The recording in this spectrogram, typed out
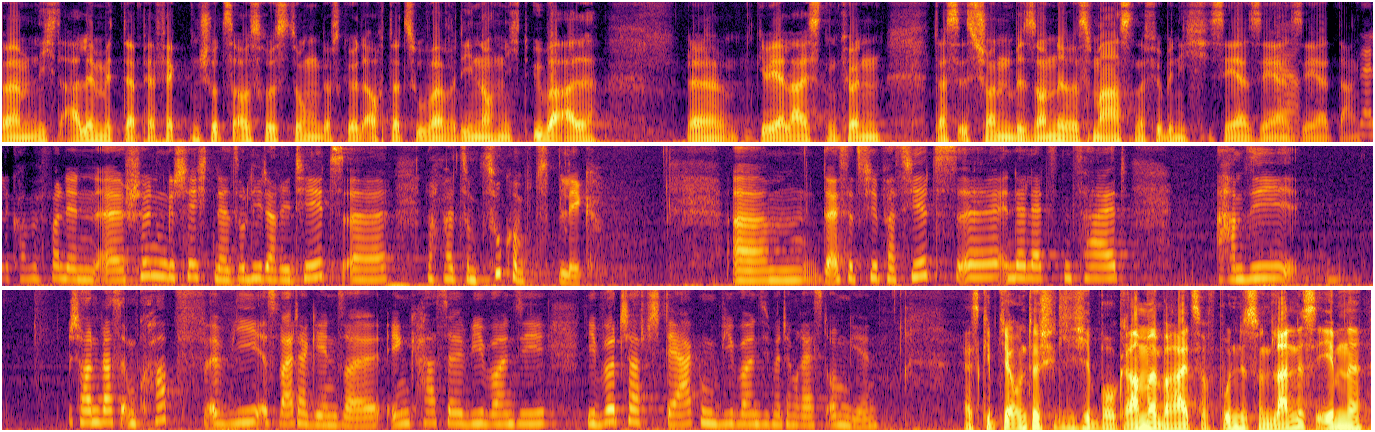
ähm, nicht alle mit der perfekten Schutzausrüstung, das gehört auch dazu, weil wir die noch nicht überall äh, gewährleisten können. Das ist schon ein besonderes Maß und dafür bin ich sehr, sehr, Ja. sehr dankbar. Seile kommen wir von den äh, schönen Geschichten der Solidarität äh, nochmal zum Zukunftsblick. Ähm, da ist jetzt viel passiert äh, in der letzten Zeit. Haben Sie schon was im Kopf, wie es weitergehen soll in Kassel? Wie wollen Sie die Wirtschaft stärken? Wie wollen Sie mit dem Rest umgehen? Es gibt ja unterschiedliche Programme bereits auf Bundes- und Landesebene,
